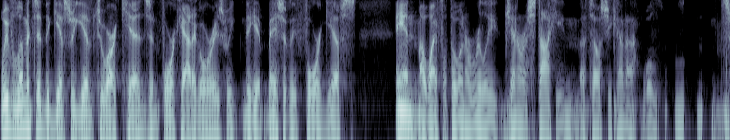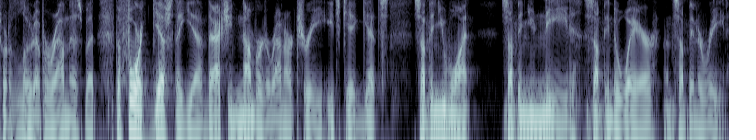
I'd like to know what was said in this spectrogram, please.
We've limited the gifts we give to our kids in four categories. We they get basically four gifts. And my wife will throw in a really generous stocking. That's how she kind of will sort of load up around this. But the four gifts they give, they're actually numbered around our tree. Each kid gets something you want, something you need, something to wear, and something to read.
